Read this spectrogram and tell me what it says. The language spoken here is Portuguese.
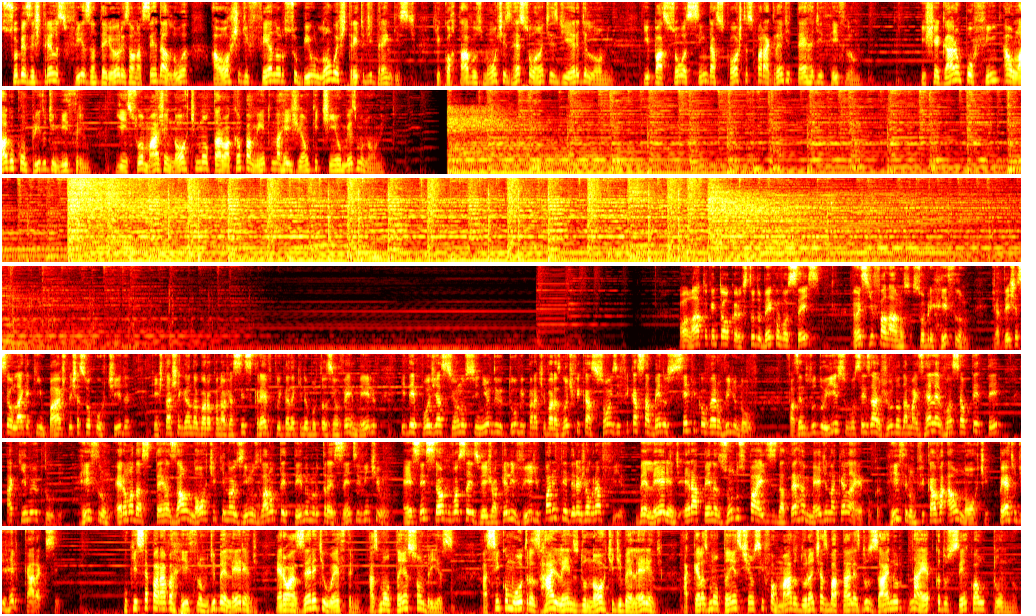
Sob as estrelas frias anteriores ao nascer da lua, a hoste de Fëanor subiu o longo estreito de Drengist, que cortava os montes ressoantes de Ered Lomin, e passou assim das costas para a grande terra de Hithlum. E chegaram por fim ao lago comprido de Mithrin, e em sua margem norte montaram acampamento na região que tinha o mesmo nome. Olá, Tolkien Talkers! Tudo bem com vocês? Antes de falarmos sobre Hithlum, já deixa seu like aqui embaixo, deixa sua curtida. Quem está chegando agora ao canal já se inscreve clicando aqui no botãozinho vermelho e depois já aciona o sininho do YouTube para ativar as notificações e ficar sabendo sempre que houver um vídeo novo. Fazendo tudo isso, vocês ajudam a dar mais relevância ao TT aqui no YouTube. Hithlum era uma das terras ao norte que nós vimos lá no TT número 321. É essencial que vocês vejam aquele vídeo para entender a geografia. Beleriand era apenas um dos países da Terra-média naquela época. Hithlum ficava ao norte, perto de Helcaraxe. O que separava Hithlum de Beleriand eram as Ered Westrin, as Montanhas Sombrias. Assim como outras Highlands do norte de Beleriand, aquelas montanhas tinham se formado durante as batalhas dos Ainur na época do cerco a Utumno.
